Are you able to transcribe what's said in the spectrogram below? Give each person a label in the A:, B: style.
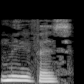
A: movers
